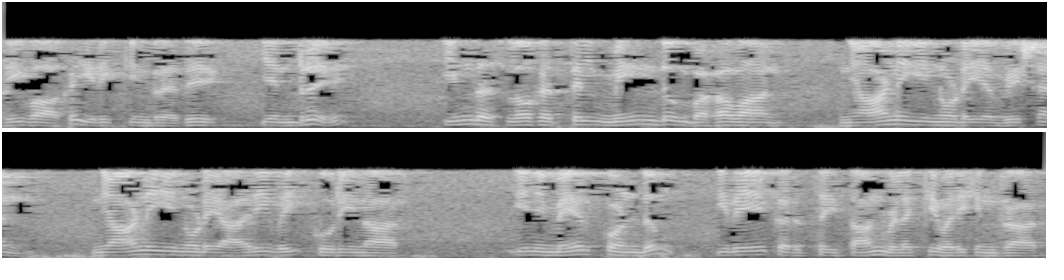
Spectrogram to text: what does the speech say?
அறிவாக இருக்கின்றது என்று இந்த ஸ்லோகத்தில் மீண்டும் பகவான் ஞானியினுடைய விஷன் ஞானியினுடைய அறிவை கூறினார். இனி மேற்கொண்டும் இதே கருத்தை தான் விளக்கி வருகின்றார்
